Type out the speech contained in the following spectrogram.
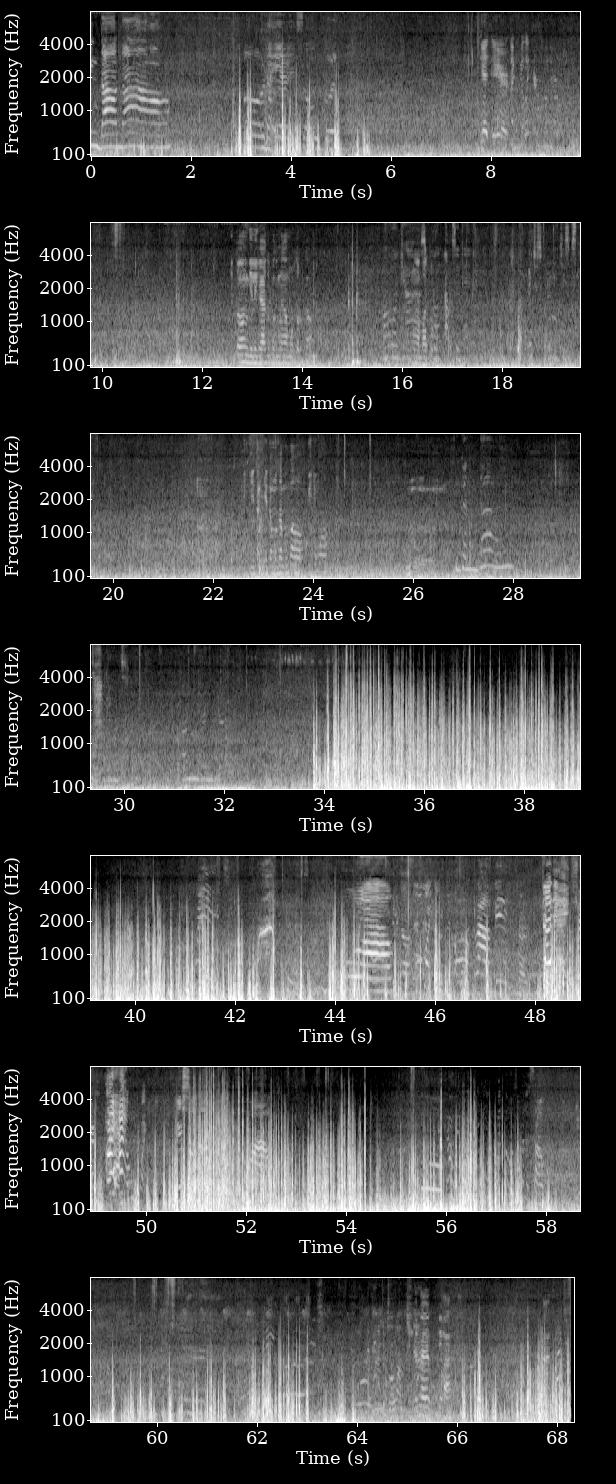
going down now. Oh, the air is so good. Get air. I feel like air Ito ang delikado pag nakamotor ka. Oh, yeah. Mga bato. Accident. I just pray in Jesus' name. Kitang-kita Polakach.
